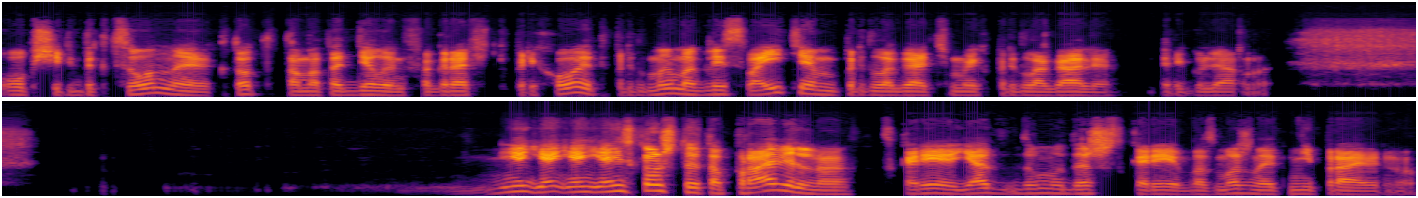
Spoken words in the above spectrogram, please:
общередакционные, кто-то там от отдела инфографики приходит. Мы могли свои темы предлагать, мы их предлагали регулярно. Я, я, я не скажу, что это правильно, скорее, я думаю, даже скорее, возможно, это неправильно.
